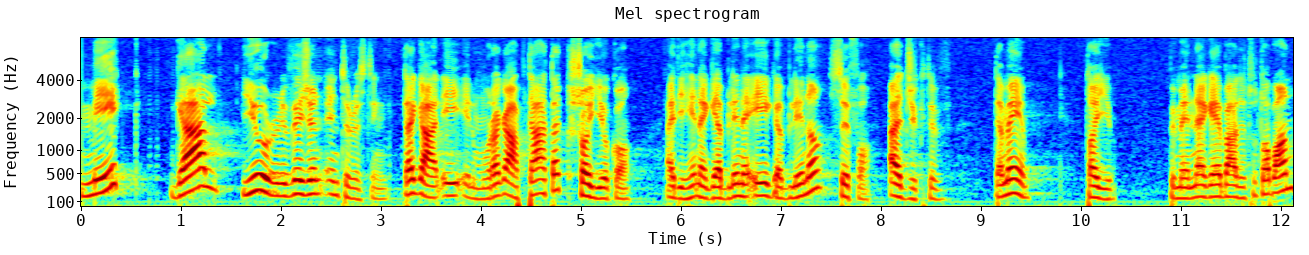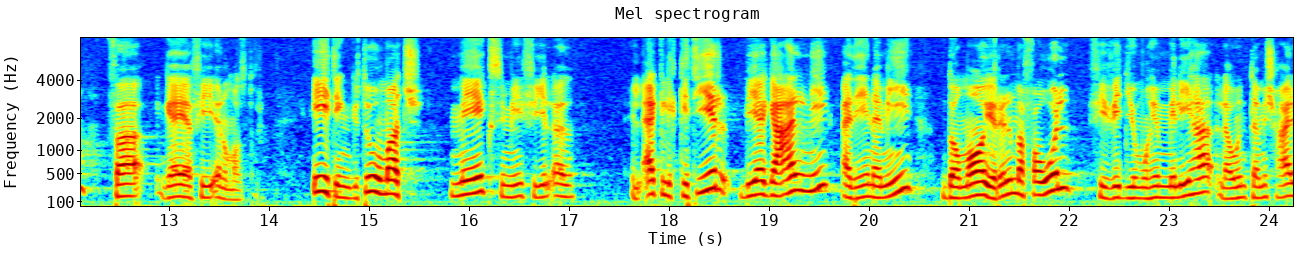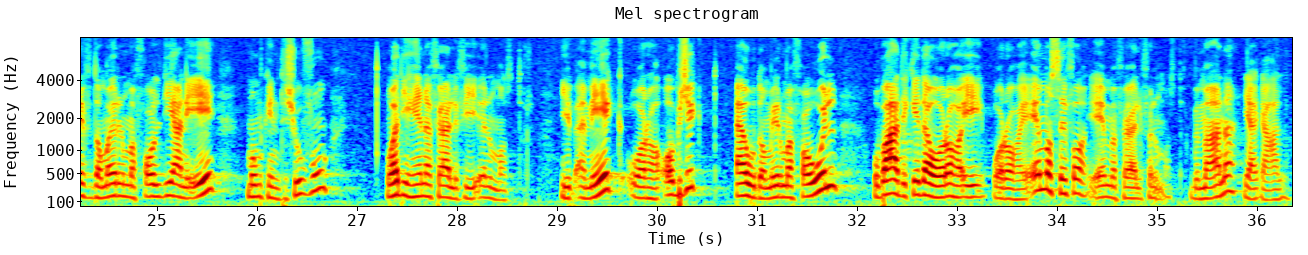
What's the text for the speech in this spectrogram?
make جعل your revision interesting. تجعل إيه؟ المراجعة بتاعتك شيقة. أدي هنا جاب لنا إيه؟ جاب لنا صفة adjective. تمام؟ طيب. بما إنها جاية بعد to طبعا فجاية في المصدر. eating too much makes me feel ill. الأكل الكتير بيجعلني أدي هنا مي ضماير المفعول في فيديو مهم ليها. لو انت مش عارف ضماير المفعول دي يعني إيه ممكن تشوفه. وادي هنا فعل في المصدر يبقى make وراها object أو ضمير مفعول وبعد كده وراها إيه؟ وراها يا إما صفة يا إما فعل في المصدر. بمعنى يجعل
